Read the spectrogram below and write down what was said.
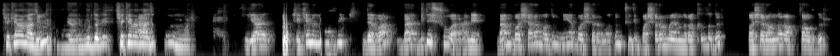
Çekememezlik durumu yani. Burada bir çekememezlik durumu mu var? Ya çekememezlik de var. Ben bir de şu var. Hani ben başaramadım. Niye başaramadım? Çünkü başaramayanlar akıllıdır. Başaranlar aptaldır.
